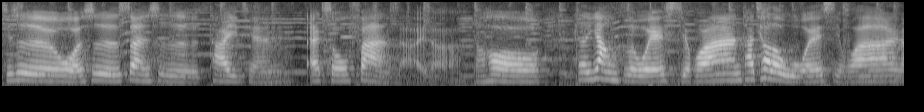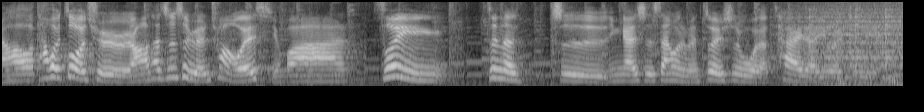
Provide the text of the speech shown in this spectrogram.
其实我是算是他以前 XO fan 来的，然后他的样子我也喜欢，他跳的舞我也喜欢，然后他会作曲，然后他支持原创我也喜欢，所以真的是应该是三位里面最是我的菜的一位主演。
